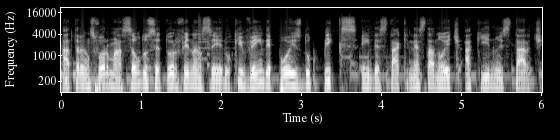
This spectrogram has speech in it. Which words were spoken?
A transformação do setor financeiro que vem depois do Pix em destaque nesta noite aqui no Start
